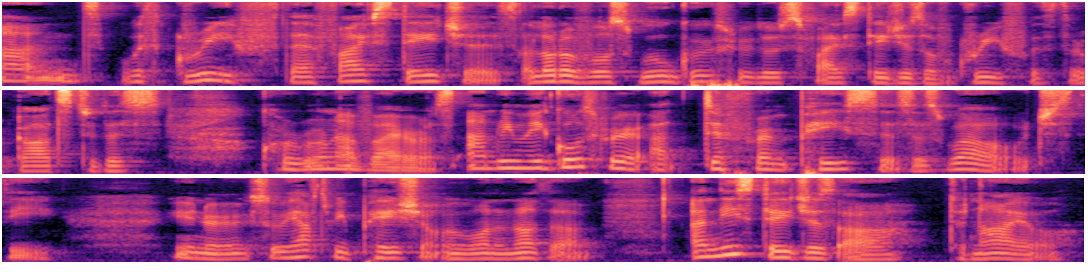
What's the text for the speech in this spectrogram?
And with grief, there are five stages. A lot of us will go through those five stages of grief with regards to this coronavirus. And we may go through it at different paces as well, which is the you know, so we have to be patient with one another. And these stages are denial.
